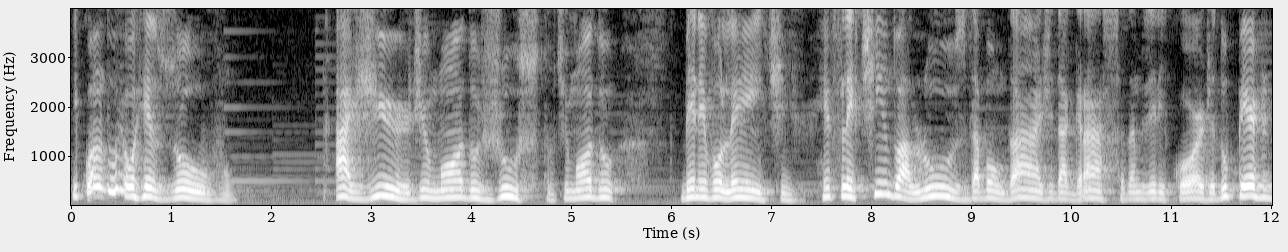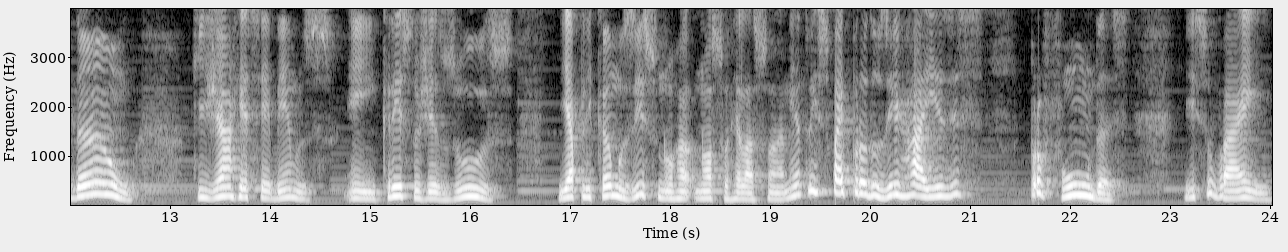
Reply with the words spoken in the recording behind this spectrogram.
E quando eu resolvo agir de modo justo, de modo benevolente, refletindo a luz da bondade, da graça, da misericórdia, do perdão que já recebemos em Cristo Jesus e aplicamos isso no nosso relacionamento, isso vai produzir raízes profundas. Isso vai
